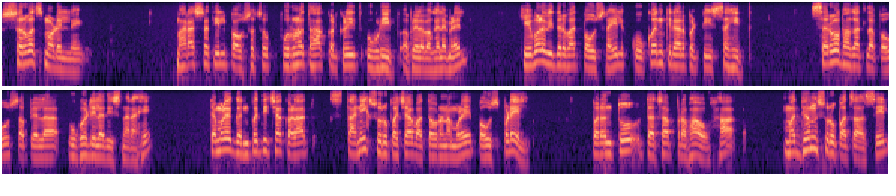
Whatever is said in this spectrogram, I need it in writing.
सर्वच मॉडेलने महाराष्ट्रातील पावसाचं पूर्णतः कडकडीत उघडीप आपल्याला बघायला मिळेल. केवळ विदर्भात पाऊस राहील कोकण किनारपट्टीसहित सर्व भागातला पाऊस आपल्याला उघडलेला दिसणार आहे. त्यामुळे गणपतीच्या काळात स्थानिक स्वरूपाच्या वातावरणामुळे पाऊस पडेल. परंतु त्याचा प्रभाव हा मध्यम स्वरूपाचा असेल.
